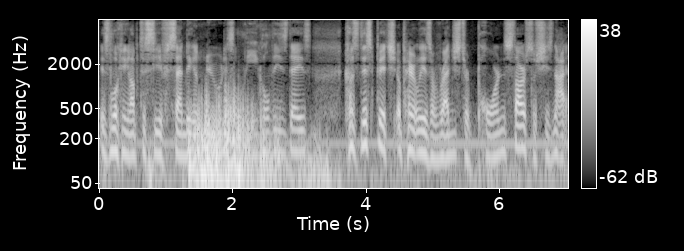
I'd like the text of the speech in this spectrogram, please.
is looking up to see if sending a nude is illegal these days because this bitch apparently is a registered porn star, so she's not,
